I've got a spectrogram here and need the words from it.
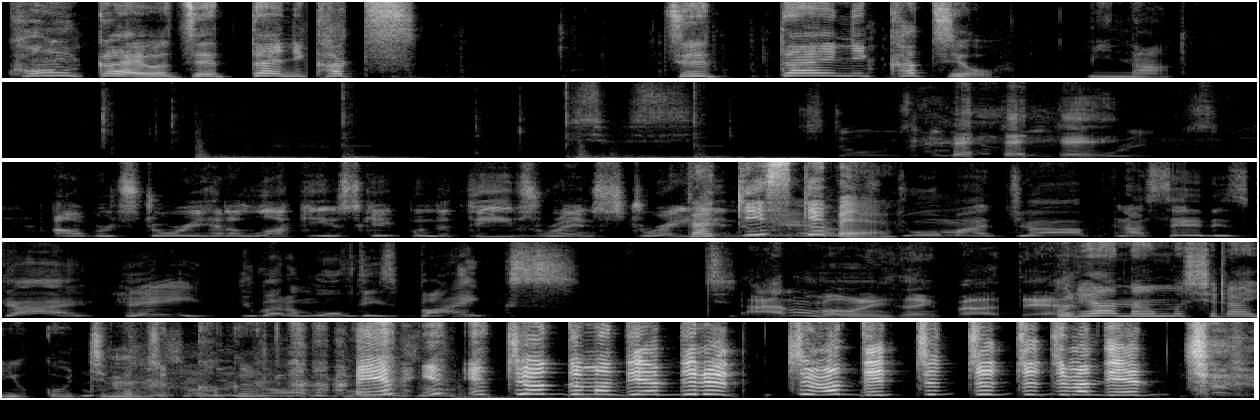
今回は絶対に勝つ。絶対に勝つよ。みんな。よしよし Albert Story had a lucky escape when the thieves ran straight into キースケベ I was doing my job and I say to this guy, hey, you gotta move these bikes. I don't know anything about that. 俺は何も知らんよこれ字幕隠れて This あ other いや guy いやいやちょっと待ってやってるちょ待ってちょちょちょちょ待って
